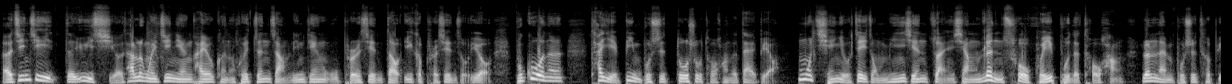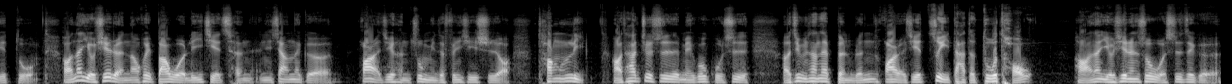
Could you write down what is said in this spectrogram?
呃，经济的预期哦，他认为今年还有可能会增长零点五 percent 到一个 percent 左右。不过呢，它也并不是多数投行的代表。目前有这种明显转向认错回补的投行仍然不是特别多。好，那有些人呢会把我理解成，你像那个。华尔街很著名的分析师哦，汤利啊，他就是美国股市啊，基本上在本轮华尔街最大的多头。好，那有些人说我是这个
